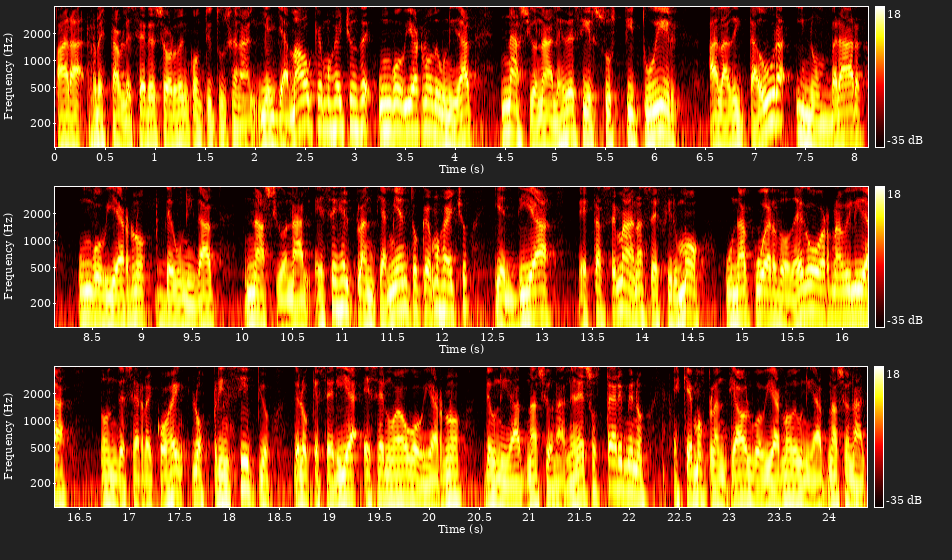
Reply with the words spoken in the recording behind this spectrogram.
para restablecer ese orden constitucional. Y el llamado que hemos hecho es de un gobierno de unidad nacional, es decir, sustituir a la dictadura y nombrar un gobierno de unidad nacional. Ese es el planteamiento que hemos hecho y el día, esta semana, se firmó un acuerdo de gobernabilidad donde se recogen los principios de lo que sería ese nuevo gobierno de unidad nacional. En esos términos es que hemos planteado el gobierno de unidad nacional.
